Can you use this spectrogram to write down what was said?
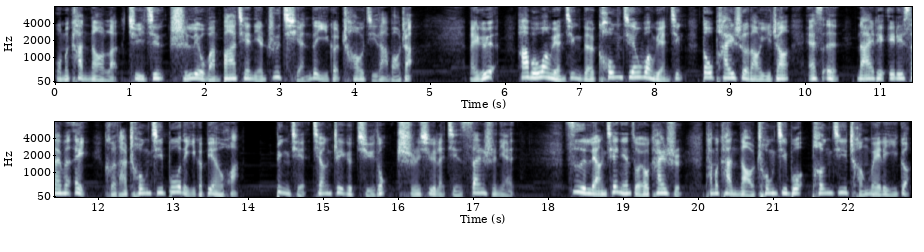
我们看到了距今十六万八千年之前的一个超级大爆炸。每个月。哈勃望远镜的空间望远镜都拍摄到一张 SN 1987A 和它冲击波的一个变化，并且将这个举动持续了近三十年。自两千年左右开始，他们看到冲击波抨击成为了一个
